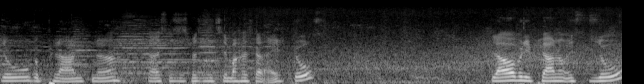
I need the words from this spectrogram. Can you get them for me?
so geplant, ne? Das heißt, das ist, was ich jetzt hier mache, ist dann eigentlich doof. Ich glaube, die Planung ist so.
